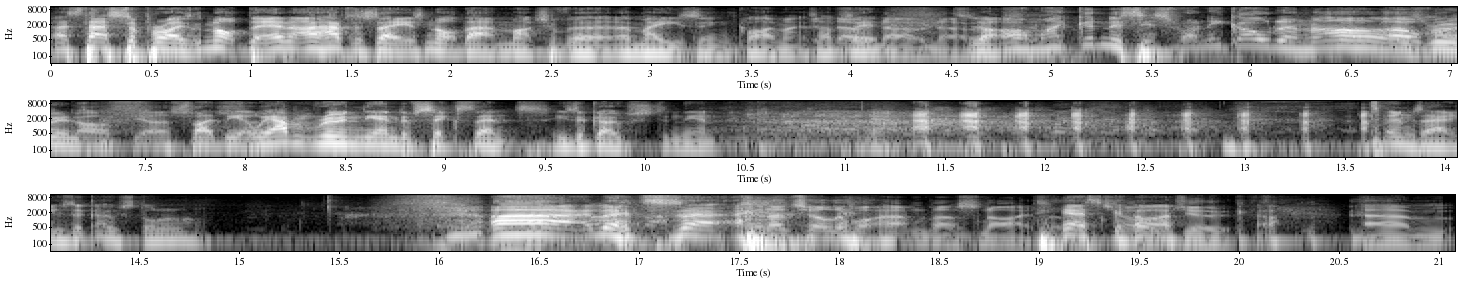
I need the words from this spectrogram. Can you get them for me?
That's that surprise. Not that I have to say, it's not that much of an amazing climax. I have to No, say, no, no, it's like, oh my goodness, it's Ronnie Golden. Oh, Oh it's ruined. God, yes, it's like the, we haven't ruined the end of Sixth Sense. He's a ghost in the end. Turns out he's a ghost all along. Uh, but uh, Can I tell them what happened last night? Yes, I go told on, you. Um,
